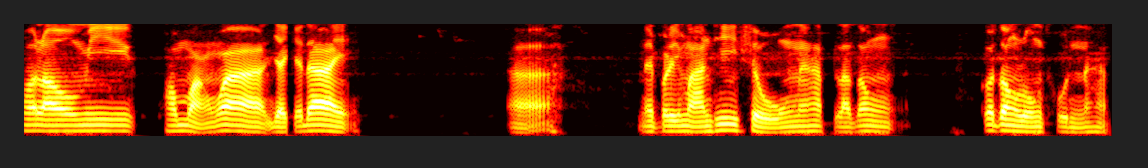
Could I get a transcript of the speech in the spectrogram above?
พอเรามีความหวังว่าอยากจะได้ในปริมาณที่สูงนะครับ เราต้องก็ต้องลงทุนนะครับ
